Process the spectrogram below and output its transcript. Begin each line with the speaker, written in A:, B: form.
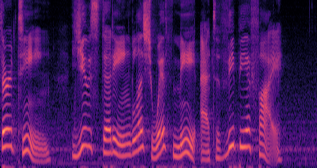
A: 13. You study English with me at VPFI.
